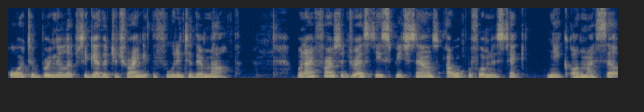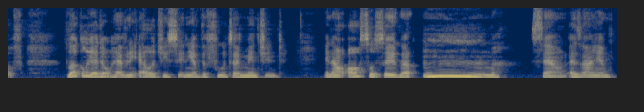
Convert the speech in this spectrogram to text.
or to bring their lips together to try and get the food into their mouth. When I first address these speech sounds, I will perform this technique on myself. Luckily, I don't have any allergies to any of the foods I mentioned. And I'll also say the mmm sound as I am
